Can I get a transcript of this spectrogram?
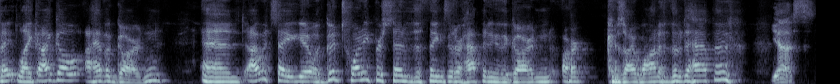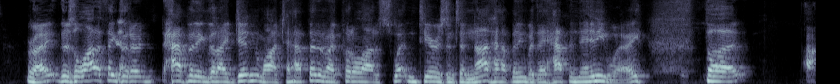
right? Like I go, I have a garden, and I would say, you know, a good 20% of the things that are happening in the garden aren't because I wanted them to happen, yes right? There's a lot of things Yeah. that are happening that I didn't want to happen, and I put a lot of sweat and tears into not happening, but they happened anyway. But uh,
